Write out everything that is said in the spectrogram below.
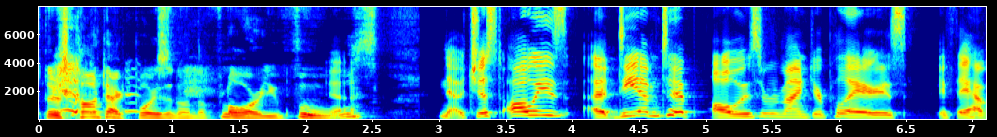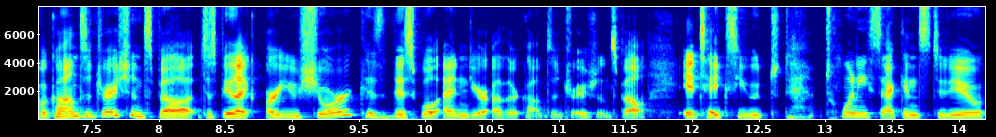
There's contact poison on the floor, you fools. no, just always a DM tip. Always remind your players if they have a concentration spell, just be like, "Are you sure?" Because this will end your other concentration spell. It takes you t- 20 seconds to do,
